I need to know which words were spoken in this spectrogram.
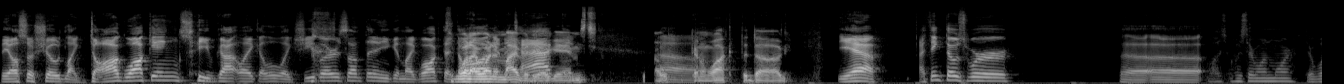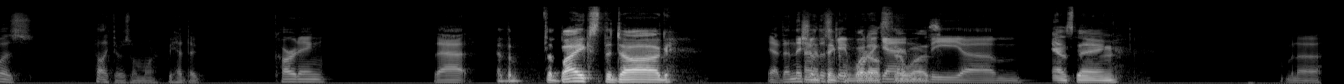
They also showed like dog walking, so you've got like a little like Shiba or something, and you can like walk the dog. what I want in my video and- games. oh, uh, gonna walk the dog. yeah, I think those were. Uh, uh, was was there one more? There was. Felt like there was one more. We had the karting, that. The the bikes, the dog, Yeah, then they showed the think of what skateboard again. The um, dancing. I'm gonna.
